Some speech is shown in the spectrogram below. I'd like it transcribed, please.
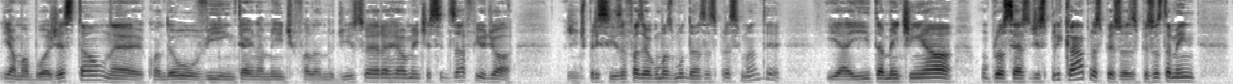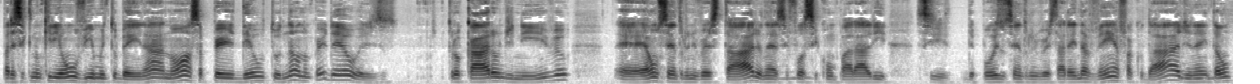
E é uma boa gestão, né? Quando eu ouvi internamente falando disso, era realmente esse desafio de, ó, a gente precisa fazer algumas mudanças para se manter. E aí também tinha um processo de explicar para as pessoas. As pessoas também parecia que não queriam ouvir muito bem. Ah, nossa, perdeu tudo. Não, não perdeu. Eles trocaram de nível. É, é, um centro universitário, né? Se fosse comparar ali, se depois do centro universitário ainda vem a faculdade, né? Então,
